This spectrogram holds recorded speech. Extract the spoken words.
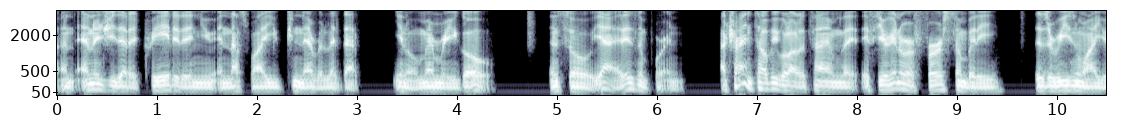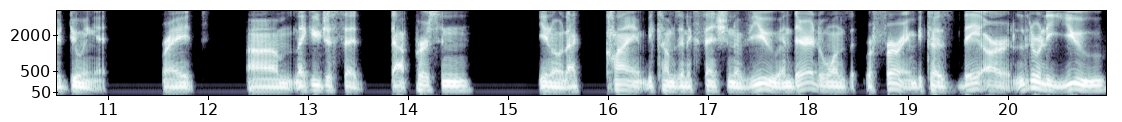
an energy that it created in you, and that's why you can never let that, you know, memory go. And so, yeah, it is important. I try and tell people all the time that if you're gonna refer somebody, there's a reason why you're doing it, right? Um, like you just said, that person, you know, that client becomes an extension of you and they're the ones that referring because they are literally you,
